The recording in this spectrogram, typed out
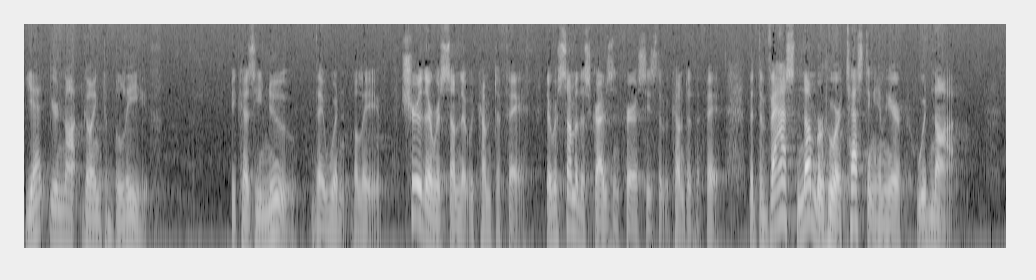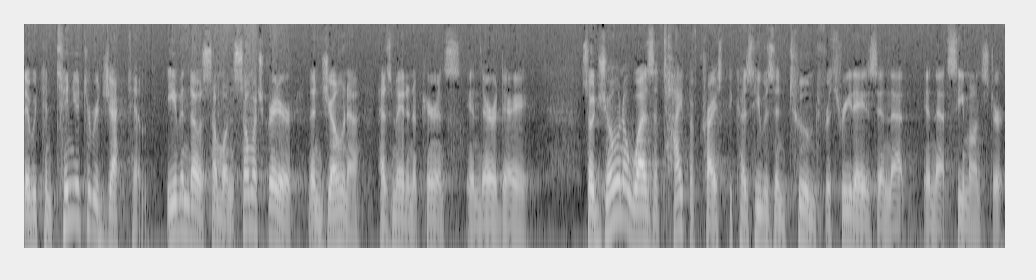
yet you're not going to believe. Because he knew they wouldn't believe. Sure, there were some that would come to faith. There were some of the scribes and Pharisees that would come to the faith. But the vast number who are testing him here would not. They would continue to reject him, even though someone so much greater than Jonah has made an appearance in their day. So Jonah was a type of Christ because he was entombed for three days in that, in that sea monster.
